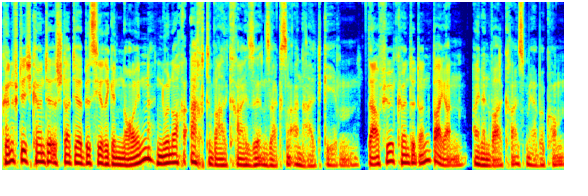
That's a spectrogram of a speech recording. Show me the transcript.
Künftig könnte es statt der bisherigen neun nur noch acht Wahlkreise in Sachsen-Anhalt geben. Dafür könnte dann Bayern einen Wahlkreis mehr bekommen.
